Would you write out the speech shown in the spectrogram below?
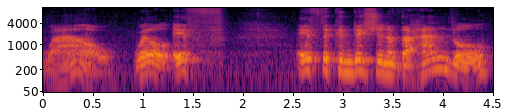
Wow. Well, if, if the condition of the handle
